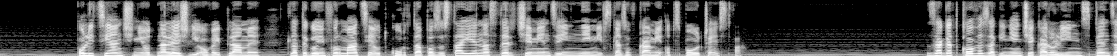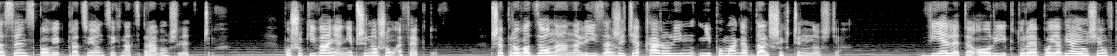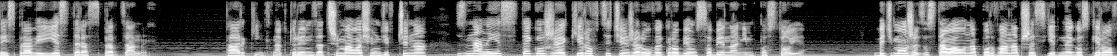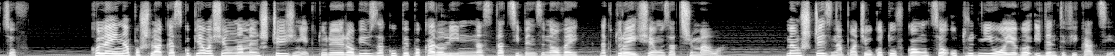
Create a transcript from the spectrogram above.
Policjanci nie odnaleźli owej plamy, dlatego informacja od Kurta pozostaje na stercie między innymi wskazówkami od społeczeństwa. Zagadkowe zaginięcie Karolin spędza sens powiek pracujących nad sprawą śledczych. Poszukiwania nie przynoszą efektów. Przeprowadzona analiza życia Karolin nie pomaga w dalszych czynnościach. Wiele teorii, które pojawiają się w tej sprawie, jest teraz sprawdzanych. Parking, na którym zatrzymała się dziewczyna, znany jest z tego, że kierowcy ciężarówek robią sobie na nim postoje. Być może została ona porwana przez jednego z kierowców. Kolejna poszlaka skupiała się na mężczyźnie, który robił zakupy po Karolin na stacji benzynowej na której się zatrzymała. Mężczyzna płacił gotówką, co utrudniło jego identyfikację.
